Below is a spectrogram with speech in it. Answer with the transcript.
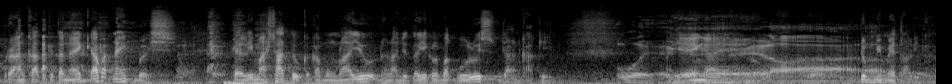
Berangkat kita naik apa? Naik bus. T51 ke Kampung Melayu dan lanjut lagi ke Lebak Bulus jalan kaki. Woi. Iya enggak ya demi Metallica.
